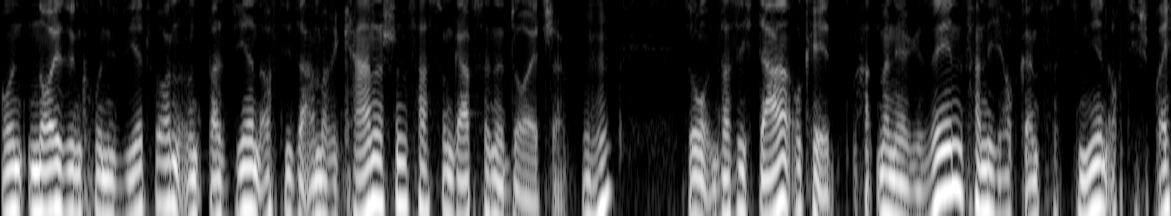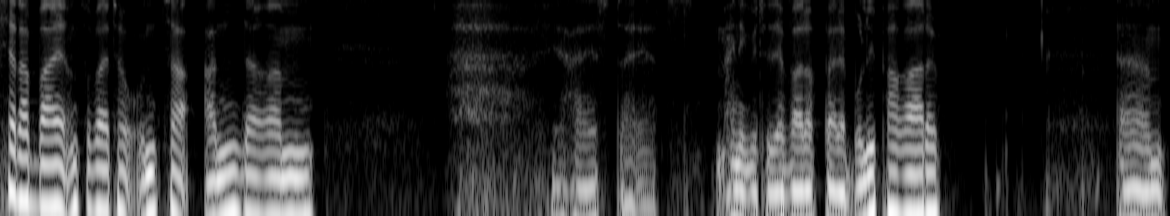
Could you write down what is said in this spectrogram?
und neu synchronisiert worden und basierend auf dieser amerikanischen Fassung gab es eine deutsche. Mhm. So, und was ich da, okay, hat man ja gesehen, fand ich auch ganz faszinierend, auch die Sprecher dabei und so weiter, unter anderem, wie heißt er jetzt? Meine Güte, der war doch bei der Bully-Parade. Ähm,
